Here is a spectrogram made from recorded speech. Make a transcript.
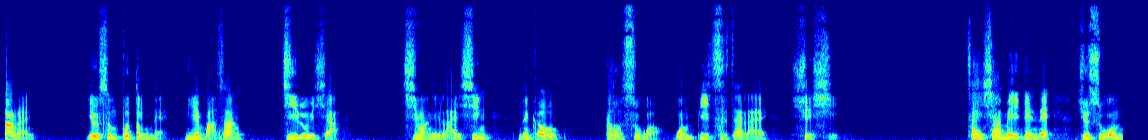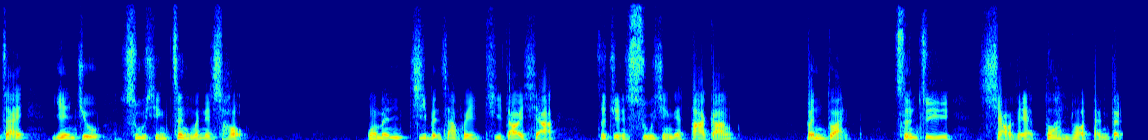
当然，有什么不懂的，你也马上记录一下。希望你来信能够告诉我，我们彼此再来学习。再下面一点呢，就是我们在研究书信正文的时候。我们基本上会提到一下这卷书信的大纲、分段，甚至于小的段落等等。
